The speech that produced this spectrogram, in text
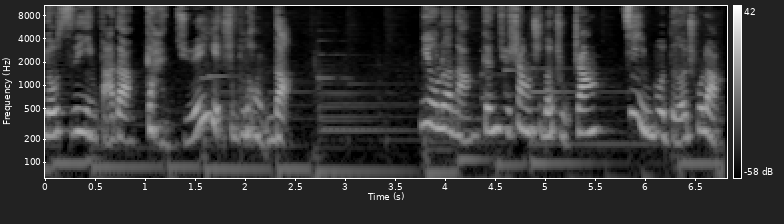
由此引发的感觉也是不同的。缪勒呢，根据上述的主张，进一步得出了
